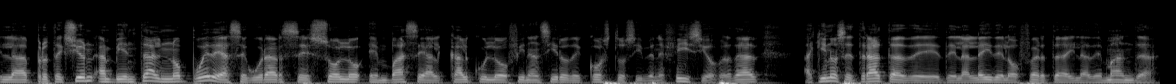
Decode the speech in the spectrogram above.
la protección ambiental no puede asegurarse solo en base al cálculo financiero de costos y beneficios, ¿verdad? Aquí no se trata de, la ley de la oferta y la demanda.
